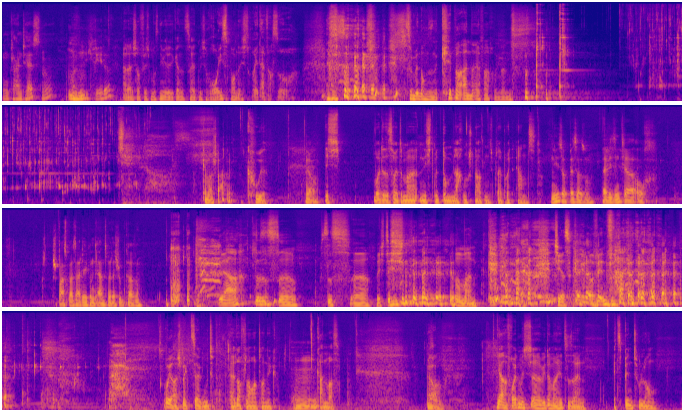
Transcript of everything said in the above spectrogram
einen kleinen Test, ne? Also ich rede. Alter, ich hoffe, ich muss nie wieder die ganze Zeit mich räuspern. Ich rede einfach so. Mir noch so eine Kippe an einfach und dann. Können wir starten. Cool. Ja. Ich wollte das heute mal nicht mit dummem Lachen starten. Ich bleibe heute ernst. Nee, ist auch besser so. Weil wir sind ja auch Spaß beiseite und ernst mit der Schubkarre. Ja, das ist, äh, das ist äh, wichtig. oh Mann. Cheers. Auf jeden Fall. oh ja, schmeckt sehr gut. Elderflower Tonic. Kann was. Ja. So. Ja, freut mich äh, wieder mal hier zu sein. It's been too long.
